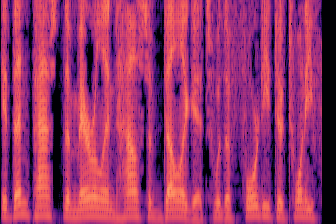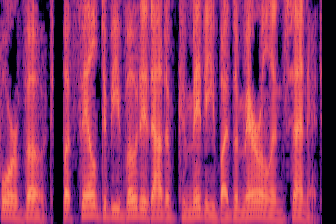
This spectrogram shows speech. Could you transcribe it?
It then passed the Maryland House of Delegates with a 40 to 24 vote, but failed to be voted out of committee by the Maryland Senate.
